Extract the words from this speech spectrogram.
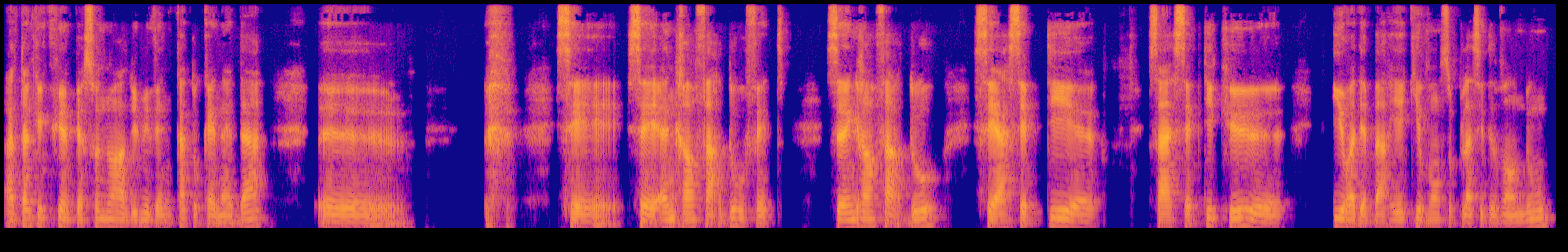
en tant que queer, personne noire en 2024 au Canada, euh, c'est un grand fardeau, en fait c'est un grand fardeau. C'est accepter, euh, c'est accepter euh, y aura des barrières qui vont se placer devant nous.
